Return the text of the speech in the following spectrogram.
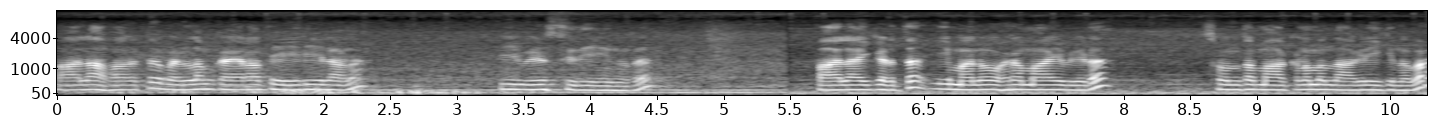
പാലാ ഭാഗത്ത് വെള്ളം കയറാത്ത ഏരിയയിലാണ് ഈ വീട് സ്ഥിതി ചെയ്യുന്നത്. പാലായിക്കടുത്ത് ഈ മനോഹരമായ വീട് സ്വന്തമാക്കണമെന്ന് ആഗ്രഹിക്കുന്നവർ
